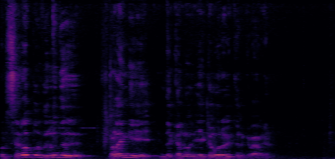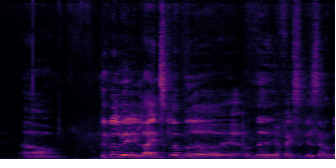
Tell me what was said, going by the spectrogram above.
ஒரு சிறப்பு விருது வழங்கி இந்த கல்லூரியை கௌரவித்திருக்கிறார்கள். திருநெல்வேலி லயன்ஸ் கிளப் வந்து எஃப்எக்ஸுக்கு சிறந்த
